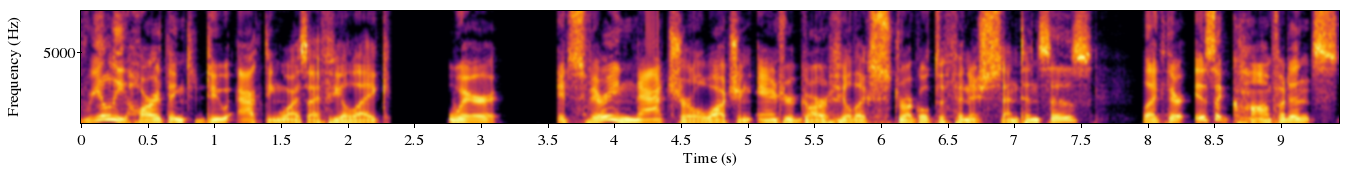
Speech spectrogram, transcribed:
really hard thing to do acting wise. I feel like where it's very natural watching Andrew Garfield like struggle to finish sentences. Like there is a confidence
